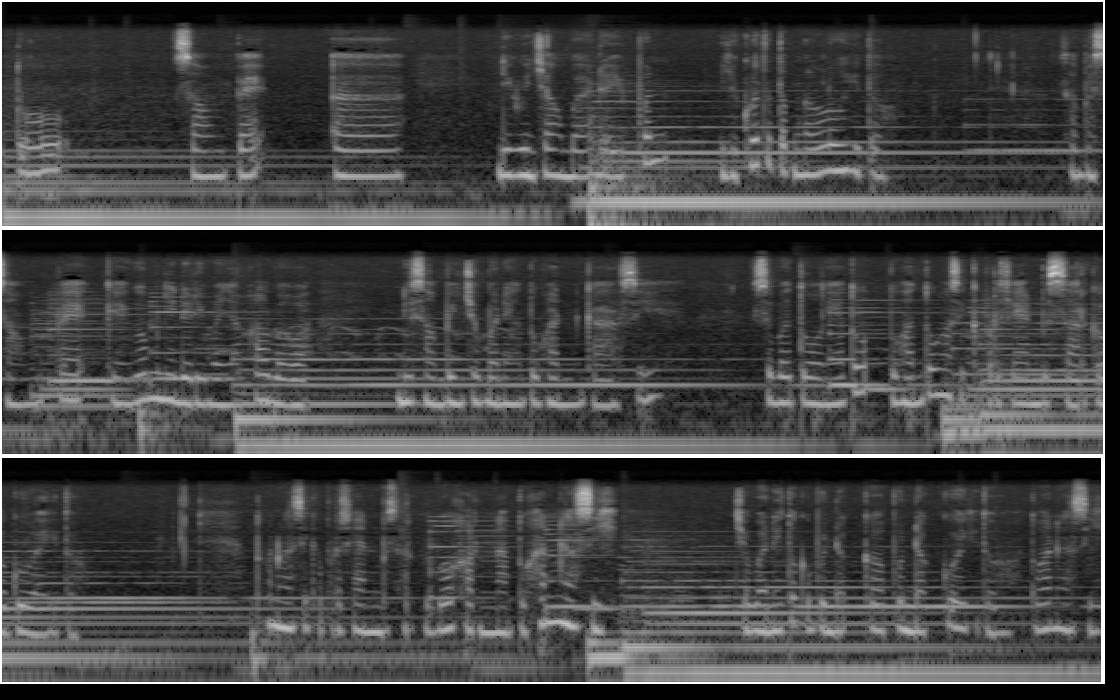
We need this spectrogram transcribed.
gitu. Sampai uh, diguncang badai pun ya gue tetap ngeluh gitu. Sampai-sampai kayak gue menyadari banyak hal bahwa di samping cobaan yang Tuhan kasih sebetulnya tuh Tuhan tuh ngasih kepercayaan besar ke gue gitu. Tuhan ngasih kepercayaan besar ke gue karena Tuhan ngasih cobaan itu ke pundak ke pundak gue gitu. Tuhan ngasih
